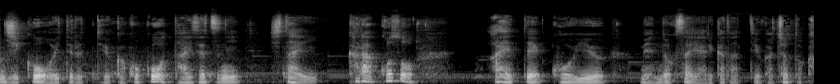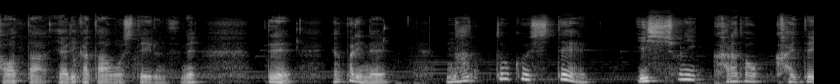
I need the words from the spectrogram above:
軸を置いてるっていうかここを大切にしたいからこそあえてこういうめんどくさいやり方っていうかちょっと変わったやり方をしているんですね。でやっぱりね納得して一緒に体を変えて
